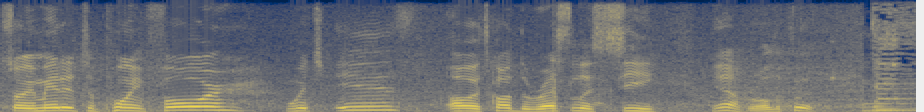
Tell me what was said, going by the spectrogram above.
So we made it to point four, which is, oh, it's called the Restless Sea. Yeah, roll the clip.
